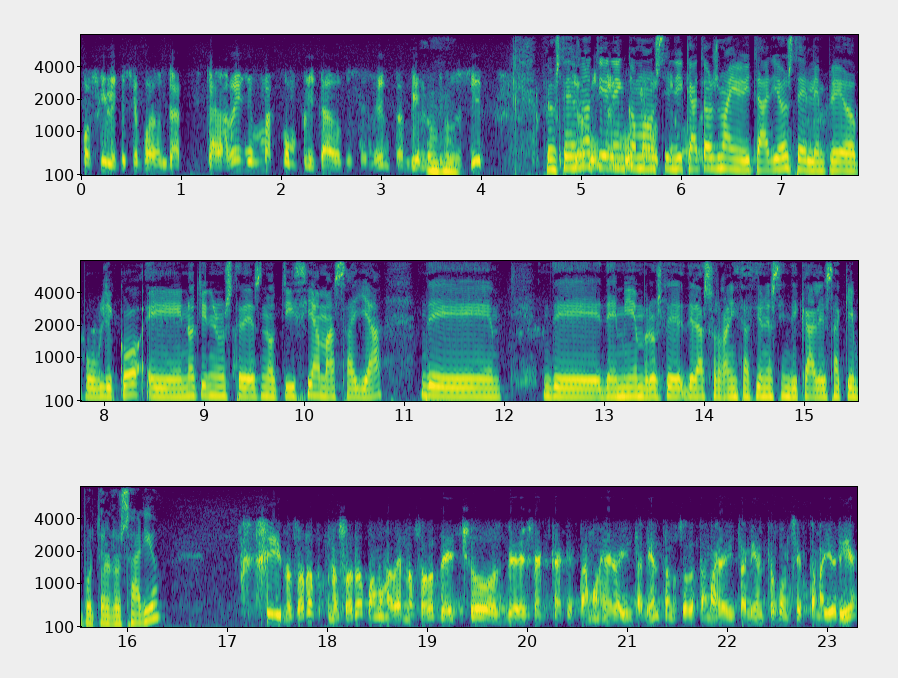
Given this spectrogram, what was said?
posible que se puedan dar. Cada vez es más complicado que se den, también lo quiero decir. Pero ustedes no tienen como sindicatos mayoritarios del empleo público, eh, no tienen ustedes noticia más allá de, de, miembros de, de las organizaciones sindicales aquí en Puerto Rosario. Sí, nosotros, nosotros vamos a ver, nosotros de hecho desde cerca que estamos en el ayuntamiento, nosotros estamos en el ayuntamiento con cierta mayoría,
